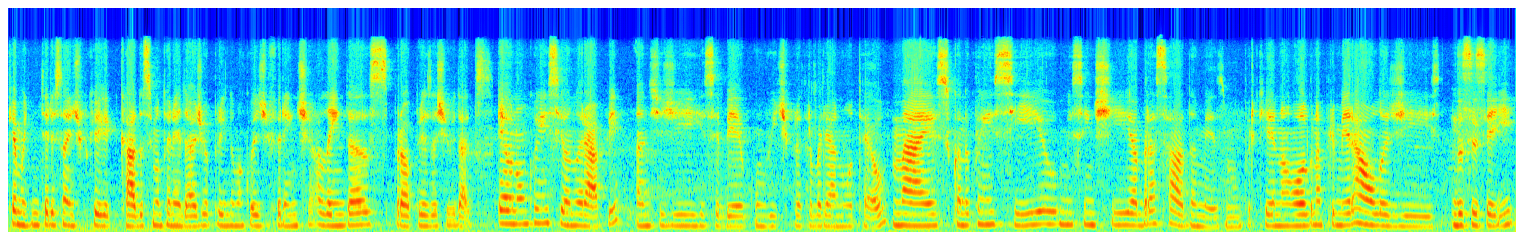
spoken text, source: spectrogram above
Que é muito interessante, porque cada simultaneidade eu aprendo uma coisa diferente, além das próprias atividades. Eu não conhecia o Nurap antes de receber o convite para trabalhar no hotel, mas quando eu conheci, eu me senti abraçada mesmo, porque logo na primeira aula de, do CCI,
